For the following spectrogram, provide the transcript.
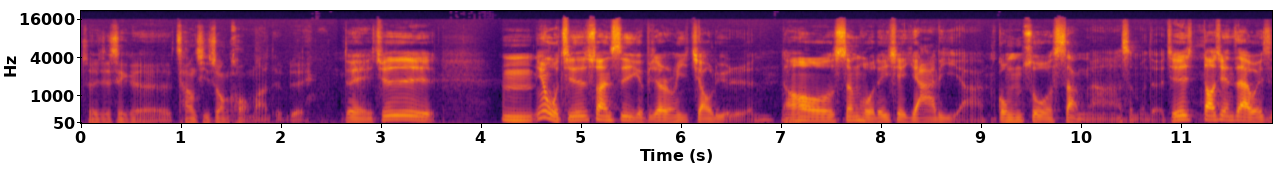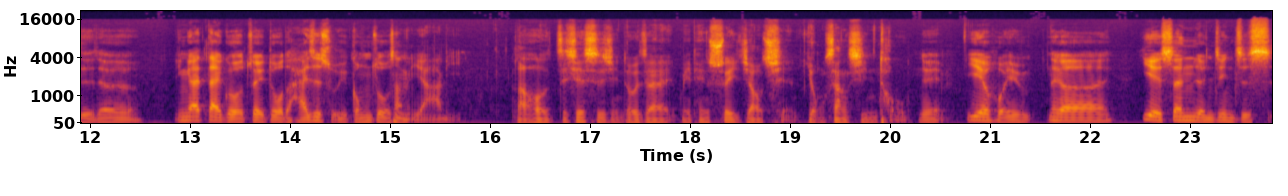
所以这是一个长期状况嘛，对不对？对，就是，嗯，因为我其实算是一个比较容易焦虑的人，然后生活的一些压力啊，工作上啊什么的，其实到现在为止的，应该带过最多的还是属于工作上的压力。然后这些事情都会在每天睡觉前涌上心头，对，夜回那个夜深人静之时，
